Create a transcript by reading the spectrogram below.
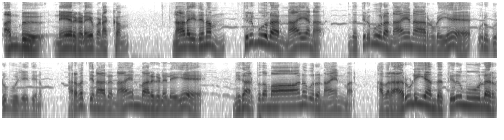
அன்பு நேயர்களே வணக்கம். நாளை தினம் திருமூலர் நாயனார் இந்த திருமூல நாயனாருடைய ஒரு குரு பூஜை தினம். அறுபத்தி நாலு நாயன்மார்களிலேயே மிக அற்புதமான ஒரு நாயன்மார். அவர் அருளிய அந்த திருமூலர்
